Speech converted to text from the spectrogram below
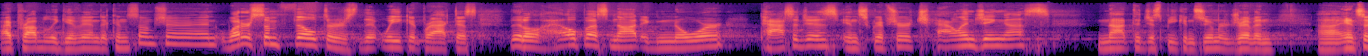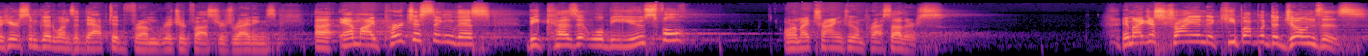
I probably give in to consumption. What are some filters that we could practice that'll help us not ignore passages in Scripture challenging us not to just be consumer driven? Uh, and so here's some good ones adapted from Richard Foster's writings. Uh, am I purchasing this because it will be useful, or am I trying to impress others? Am I just trying to keep up with the Joneses?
